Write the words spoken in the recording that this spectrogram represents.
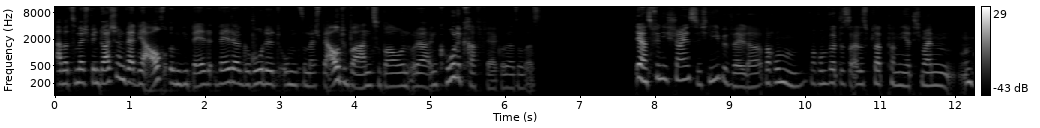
Aber zum Beispiel in Deutschland werden ja auch irgendwie Wälder gerodet, um zum Beispiel Autobahnen zu bauen oder ein Kohlekraftwerk oder sowas. Ja, das finde ich scheiße. Ich liebe Wälder. Warum? Warum wird das alles plattpaniert? Ich meine, hm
